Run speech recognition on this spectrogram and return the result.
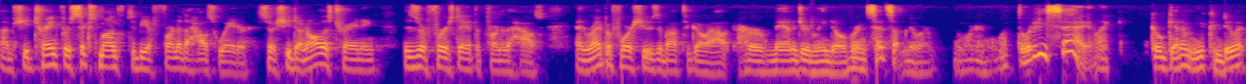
um, she trained for six months to be a front of the house waiter. So she'd done all this training. This is her first day at the front of the house. And right before she was about to go out, her manager leaned over and said something to her. I'm wondering, what, what did he say? Like, go get him. You can do it.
